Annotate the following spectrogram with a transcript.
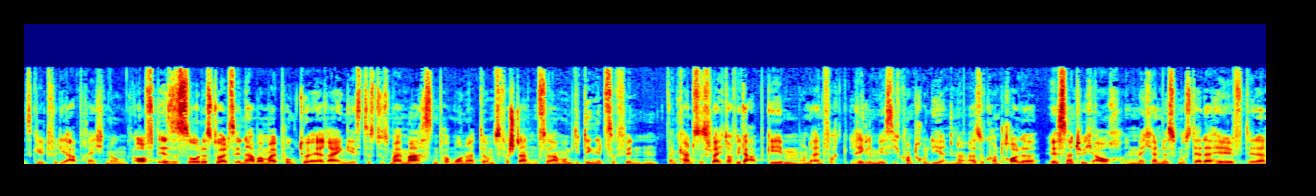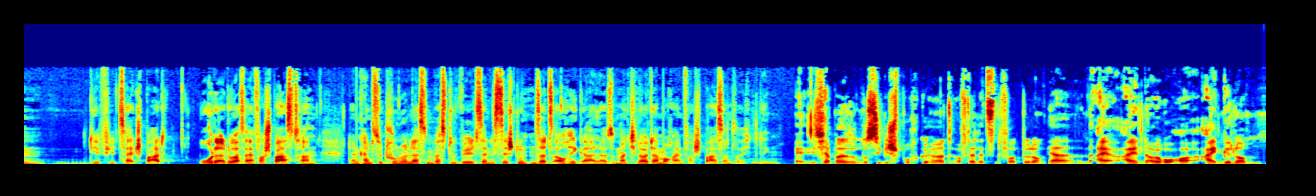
das gilt für die Abrechnung. Oft ist es so, dass du als Inhaber mal punktuell reingehst, dass du es mal machst, ein paar Monate, um es verstanden zu haben, um die Dinge zu finden. Dann kannst du es vielleicht auch wieder abgeben und einfach regelmäßig kontrollieren. Ne? Also Kontrolle ist natürlich auch ein Mechanismus, der da hilft, der dann dir viel Zeit spart. Oder du hast einfach Spaß dran. Dann kannst du tun und lassen, was du willst, dann ist der Stundensatz auch egal. Also manche Leute haben auch einfach Spaß an solchen Dingen. Ich habe mal so einen lustigen Spruch gehört auf der letzten Fortbildung. Ja, ein Euro eingenommen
